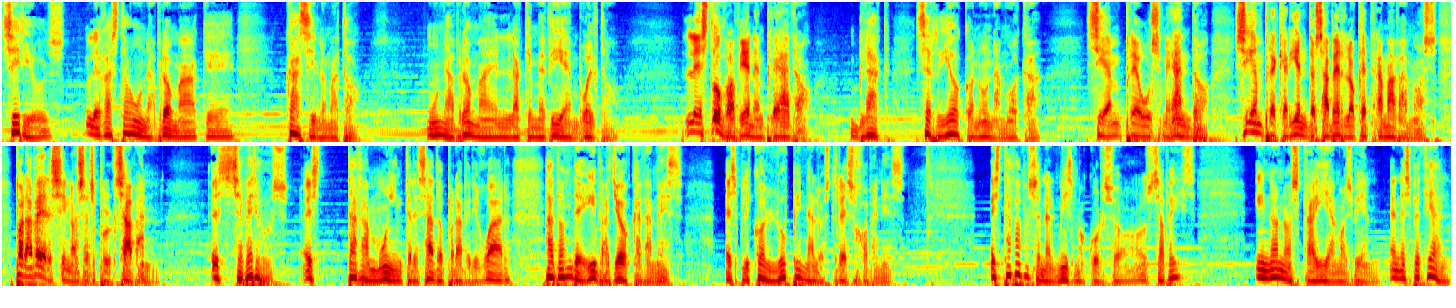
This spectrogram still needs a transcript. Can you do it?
Sirius le gastó una broma que casi lo mató. Una broma en la que me vi envuelto. Le estuvo bien empleado. Black se rió con una mueca. Siempre husmeando, siempre queriendo saber lo que tramábamos, para ver si nos expulsaban. Severus estaba muy interesado por averiguar a dónde iba yo cada mes, explicó Lupin a los tres jóvenes. Estábamos en el mismo curso, ¿sabéis? Y no nos caíamos bien. En especial,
